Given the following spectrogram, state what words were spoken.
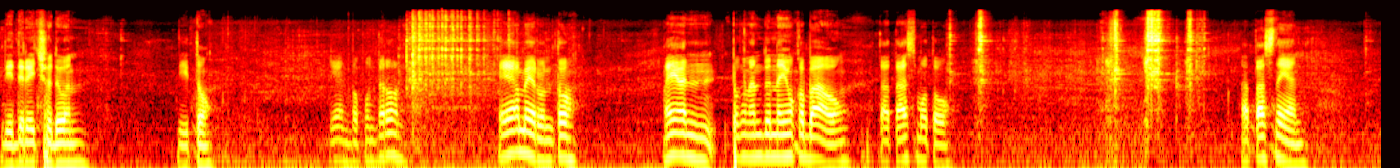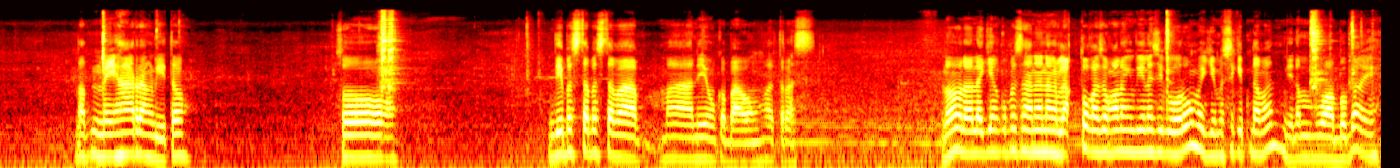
Didiretso doon. Dito. Yan, papunta ron. Kaya meron to. Ngayon, pag nandun na yung kabaong, tataas mo to. Tataas na yan. May harang dito. So, hindi basta-basta ma, maano yung kabaong atras. No, lalagyan ko pa sana ng lock to kaso nga lang hindi na siguro, medyo masikip naman, hindi na mababa eh.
